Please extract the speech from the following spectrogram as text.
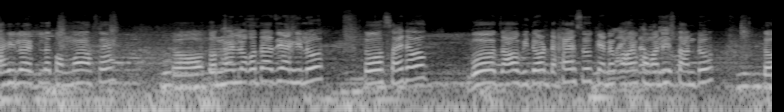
আহিলোঁ এইফালে তন্ময় আছে। তো তন্ময়ৰ লগতে আজি আহিলোঁ। তো চাই থাকক। যাওঁ ভিতৰত দেখাই আছোঁ কেনেকুৱা হয় সমাধি স্থানটো। তো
